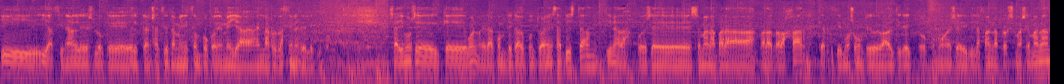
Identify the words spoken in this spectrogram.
y, y al final es lo que el cansancio también hizo un poco de mella en las rotaciones del equipo. Sabíamos eh, que bueno era complicado puntuar en esta pista y nada, pues eh, semana para, para trabajar, que recibimos un rival directo como es el Vilafán la próxima semana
